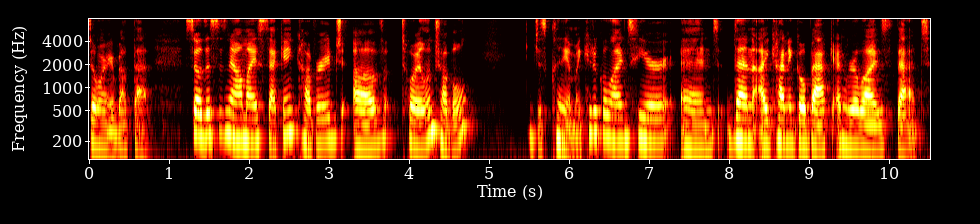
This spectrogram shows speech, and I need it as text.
don't worry about that. So this is now my second coverage of Toil and Trouble. just cleaning up my cuticle lines here, and then I kind of go back and realize that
